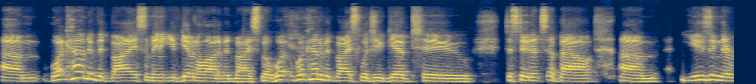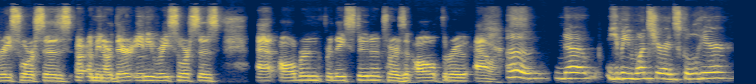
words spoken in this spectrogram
Um, what kind of advice i mean you've given a lot of advice but what what kind of advice would you give to to students about um, using their resources? I mean are there any resources at auburn for these students or is it all through ALEKS oh no. You mean once you're in school here?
